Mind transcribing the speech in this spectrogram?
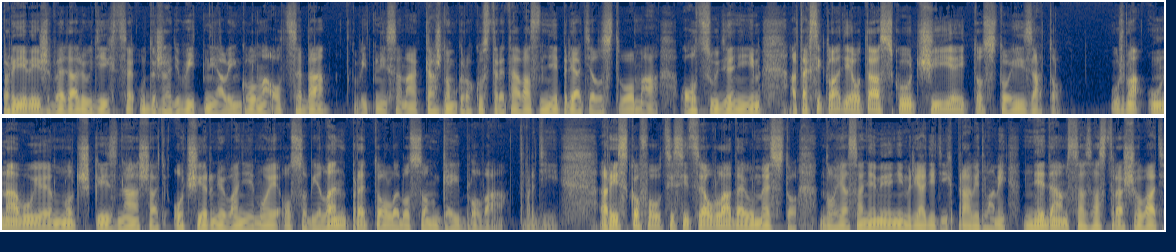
príliš veľa ľudí chce udržať Whitney a Lincolna od seba, Whitney sa na každom kroku stretáva s nepriateľstvom a odsúdením a tak si kladie otázku, či jej to stojí za to. Už ma unavuje mlčky znášať očierňovanie mojej osoby len preto, lebo som Gablová, tvrdí. Riskofovci síce ovládajú mesto, no ja sa nemienim riadiť ich pravidlami. Nedám sa zastrašovať,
